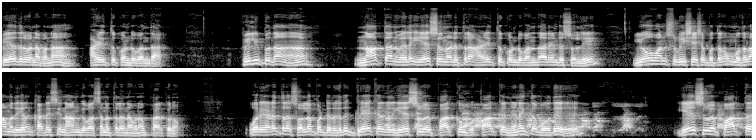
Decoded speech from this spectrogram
இடத்துல என்ன பண்ணால் அழைத்து கொண்டு வந்தார். பிலிப்பு தான் நாத்தான் வேலை இயேசுனிடத்தில் அழைத்து கொண்டு வந்தார் என்று சொல்லி யோவான் சுவிசேஷ புத்தகம் முதலாம் அதிகாரம் கடைசி நான்கு வசனத்தில் என்ன பார்க்குறோம். ஒரு இடத்துல சொல்லப்பட்டிருக்குது கிரேக்கர்கள் இயேசுவை பார்க்கும் பார்க்க நினைத்த போது இயேசுவை பார்த்த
